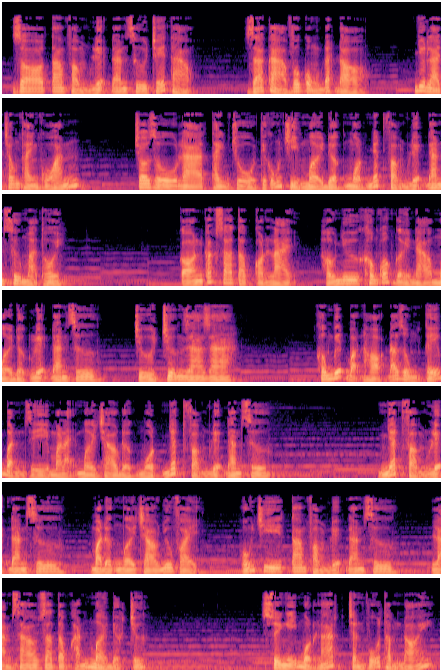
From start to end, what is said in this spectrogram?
do tam phẩm luyện đan sư chế tạo, giá cả vô cùng đắt đỏ, như là trong thành của hắn, cho dù là thành chủ thì cũng chỉ mời được một nhất phẩm luyện đan sư mà thôi. Còn các gia tộc còn lại hầu như không có người nào mời được luyện đan sư, trừ Trương gia gia. Không biết bọn họ đã dùng kế bẩn gì mà lại mời chào được một nhất phẩm luyện đan sư. Nhất phẩm luyện đan sư mà được mời chào như vậy, huống chi tam phẩm luyện đan sư, làm sao gia tộc hắn mời được chứ? Suy nghĩ một lát, Trần Vũ thầm nói:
